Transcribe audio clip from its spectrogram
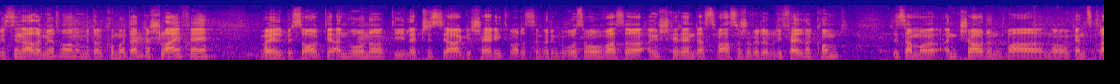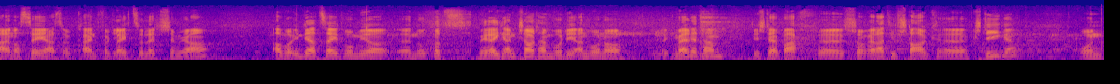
Wir sind alarmiert worden mit der Kommandantenschleife, weil besorgte Anwohner, die letztes Jahr geschädigt worden sind bei dem großen Hochwasser, Angst hatten, dass das Wasser schon wieder über die Felder kommt. Das haben wir angeschaut und war noch ein ganz kleiner See, also kein Vergleich zu letztem Jahr. Aber in der Zeit, wo wir äh, nur kurz Bereich angeschaut haben, wo die Anwohner gemeldet haben, ist der Bach äh, schon relativ stark äh, gestiegen. Und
